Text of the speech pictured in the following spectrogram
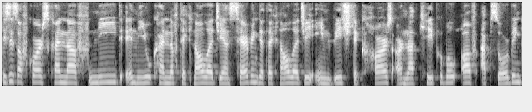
This is, of course, kind of need a new kind of technology and serving the technology in which the cars are not capable of absorbing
